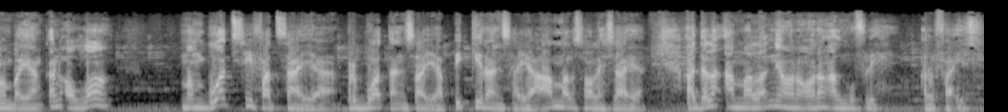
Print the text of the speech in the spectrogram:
membayangkan Allah membuat sifat saya, perbuatan saya, pikiran saya, amal soleh saya adalah amalannya orang-orang al-muflih, al-faiz.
